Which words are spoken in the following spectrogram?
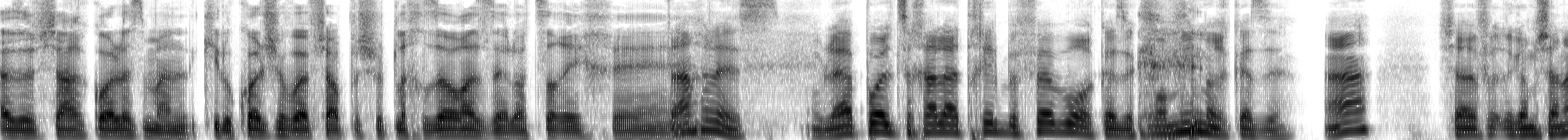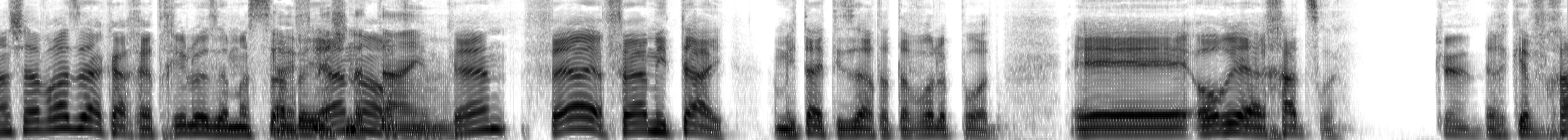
אז אפשר כל הזמן, כאילו כל שבוע אפשר פשוט לחזור על זה, לא צריך... אה, תכלס, אולי הפועל צריכה להתחיל בפברואר כזה, כמו מימר כזה, אה? גם שנה שעברה זה היה ככה, התחילו איזה מסע גם לפני בינואר, שנתיים. כן? יפה, יפה אמיתי. אמיתי, תיזהר, אתה תבוא לפה עוד. אה, אורי ה-11, כן, הרכבך.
